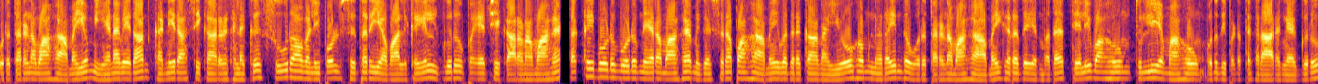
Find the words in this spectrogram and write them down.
ஒரு தருணமாக அமையும். எனவேதான் கன்னிராசிக்காரர்களுக்கு சூறாவளி போல் சிதறிய வாழ்க்கையில் குரு பயிற்சி காரணமாக தக்கை போடு போடும் நேரமாக மிக சிறப்பாக அமைவதற்கான யோகம் நிறைந்த ஒரு தருணமாக அமைகிறது என்பதை தெளிவாகவும் துல்லியமாகவும் உறுதிப்படுத்துகிறாருங்க குரு.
